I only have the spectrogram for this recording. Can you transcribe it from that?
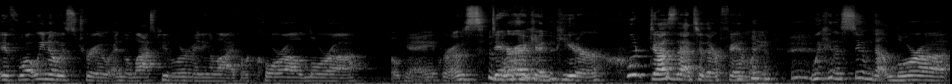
if what we know is true, and the last people remaining alive are Cora, Laura, okay, gross. Derek, and Peter, who does that to their family? We can assume that Laura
